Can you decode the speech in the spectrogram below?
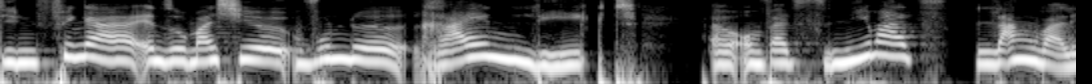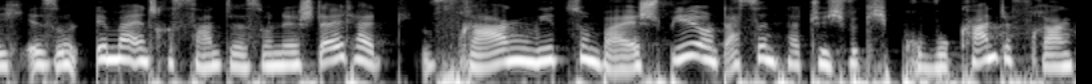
den Finger in so manche Wunde reinlegt äh, und weil es niemals langweilig ist und immer interessant ist. Und er stellt halt Fragen wie zum Beispiel, und das sind natürlich wirklich provokante Fragen,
